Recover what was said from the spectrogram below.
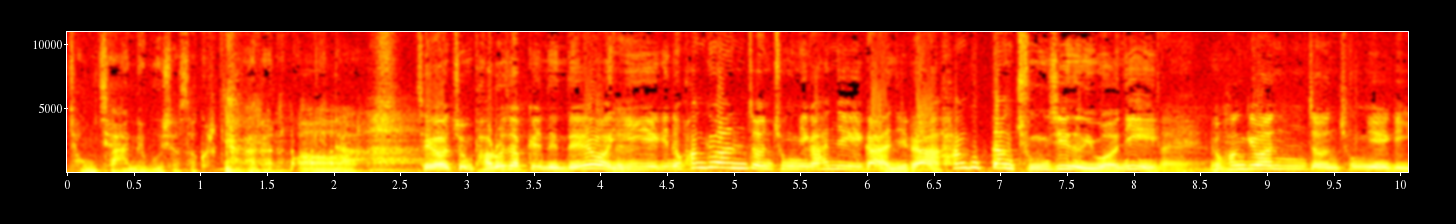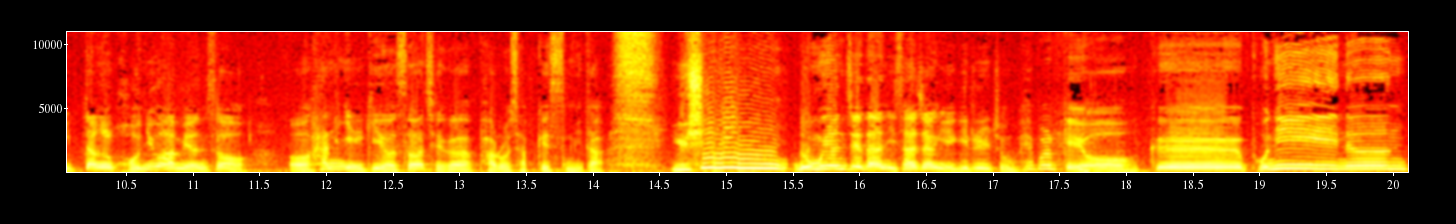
정치 안 해보셔서 그렇게 말하는 겁니다. 아, 제가 좀 바로 잡겠는데요. 네. 이 얘기는 황교안 전 총리가 한 얘기가 아니라 한국당 중진 의원이 네. 황교안 전 총리에게 입당을 권유하면서 어, 한 얘기여서 제가 바로 잡겠습니다. 유시민 노무현 재단 이사장 얘기를 좀 해볼게요. 그 본인은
